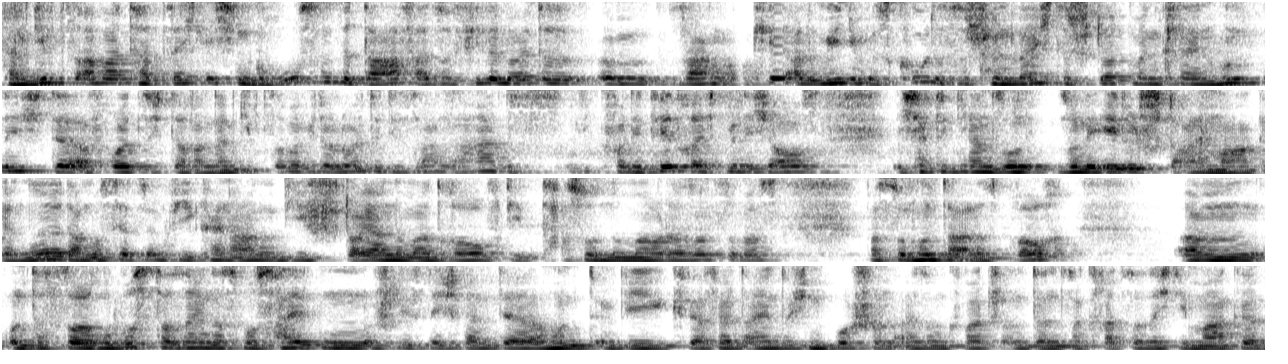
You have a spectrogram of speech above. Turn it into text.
Dann gibt's aber tatsächlich einen großen Bedarf. Also viele Leute ähm, sagen, okay, Aluminium ist cool, das ist schön leicht, das stört meinen kleinen Hund nicht, der erfreut sich daran. Dann gibt's aber wieder Leute, die sagen, ah, das, die Qualität reicht mir nicht aus. Ich hätte gern so, so eine Edelstahlmarke. Ne? Da muss jetzt irgendwie, keine Ahnung, die Steuernummer drauf, die Tasso-Nummer oder sonst was, was so ein Hund da alles braucht. Ähm, und das soll robuster sein, das muss halten. Schließlich rennt der Hund irgendwie querfeldein durch den Busch und all so ein Quatsch und dann zerkratzt er sich die Marke.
